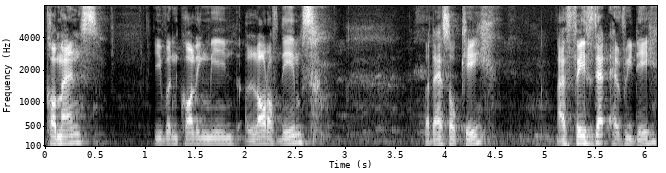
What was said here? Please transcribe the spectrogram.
comments, even calling me a lot of names. But that's okay. I face that every day.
